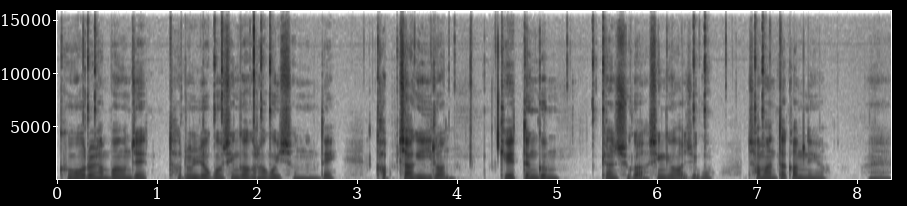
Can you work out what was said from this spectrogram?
그거를 한번 언제 다루려고 생각을 하고 있었는데 갑자기 이런 개 뜬금 변수가 생겨가지고 참 안타깝네요. 네.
